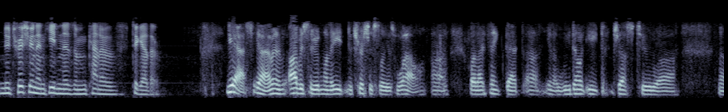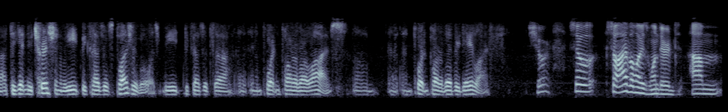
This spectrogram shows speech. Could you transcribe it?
nutrition and hedonism kind of together. Yes, yeah. I mean, obviously we want to eat nutritiously as well, uh, but I think that uh, you know we don't eat just to uh, to get nutrition. We eat because it's pleasurable. We eat because it's uh, an important part of our lives, um, an important part of everyday life. Sure. So, so I've always wondered, um,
